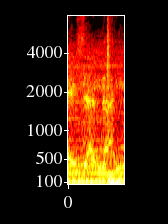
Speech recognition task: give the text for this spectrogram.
believes in the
